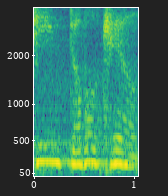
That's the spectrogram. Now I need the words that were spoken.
Team double kill.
